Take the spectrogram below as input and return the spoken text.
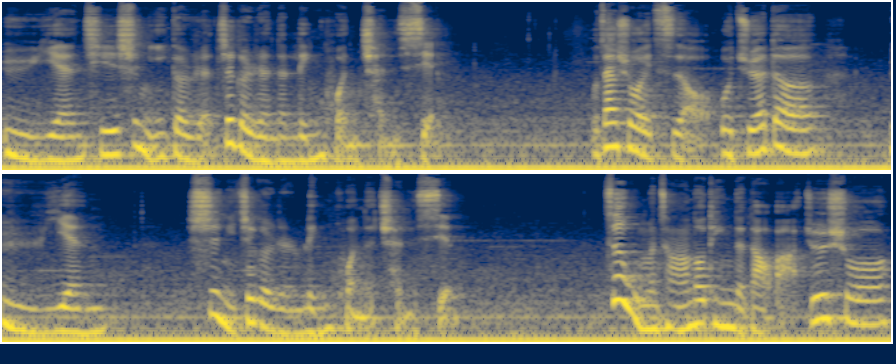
语言其实是你一个人这个人的灵魂呈现。我再说一次哦，我觉得语言是你这个人灵魂的呈现。这我们常常都听得到吧？就是说，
